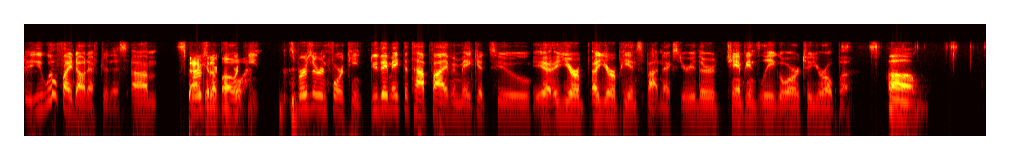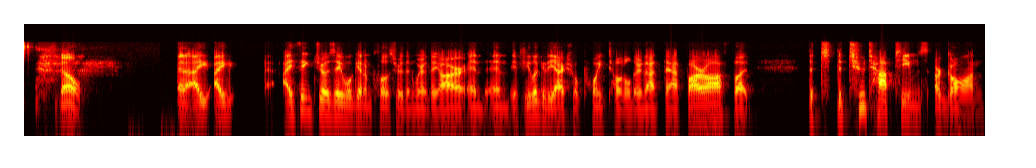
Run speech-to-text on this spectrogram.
you will find out after this um spurs Back in are a bow. 14th. Spurs are in 14th do they make the top five and make it to a, Europe, a european spot next year either champions league or to europa Um, No. And I, I I think Jose will get them closer than where they are. And and if you look at the actual point total, they're not that far off. But the t- the two top teams are gone.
